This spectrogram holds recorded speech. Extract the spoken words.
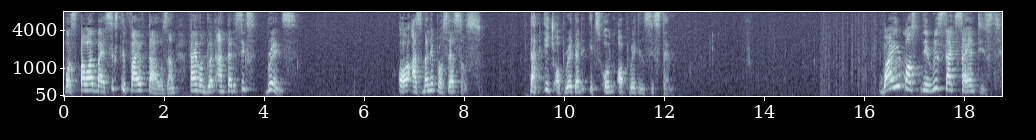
was powered by 65,536 brains, or as many processors that each operated its own operating system. Why must the research scientist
